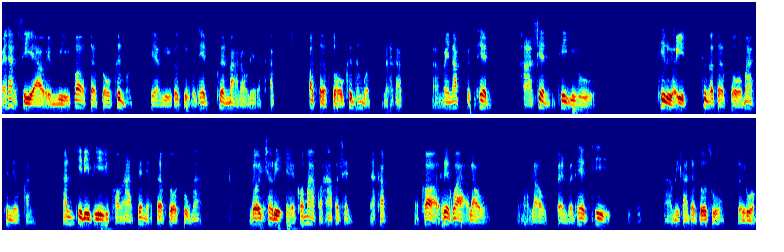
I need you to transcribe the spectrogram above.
ม้ทั่ง CLMV ก็เติบโตขึ้นหมด CLMV ก็คือประเทศเพื่อนบ้านเราเนี่ยนะครับ ก็เติบโตขึ้นทั้งหมดนะครับไม่นับประเทศอาเซียนที่อยู่ที่เหลืออีกซึ่งก็เติบโตมากเช่นเดียวกันอัน GDP ของอาเซียนเนี่ยเติบโตสูงมาก โดยเฉลี่ยก็มากกว่า 5%นะครับ ก็เรียกว่าเราเราเป็นประเทศที่มีการเติบโตสูงโดยรวม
